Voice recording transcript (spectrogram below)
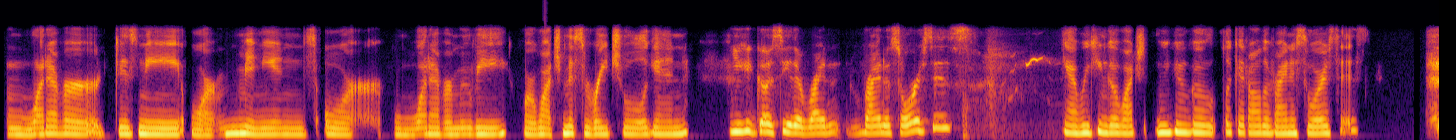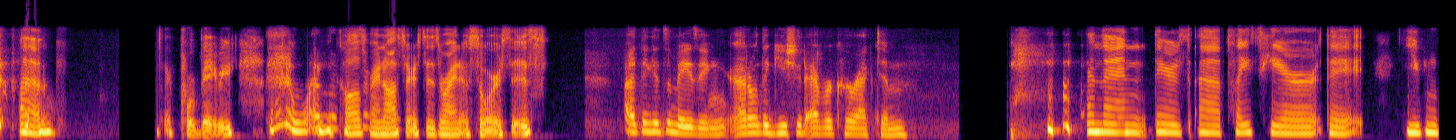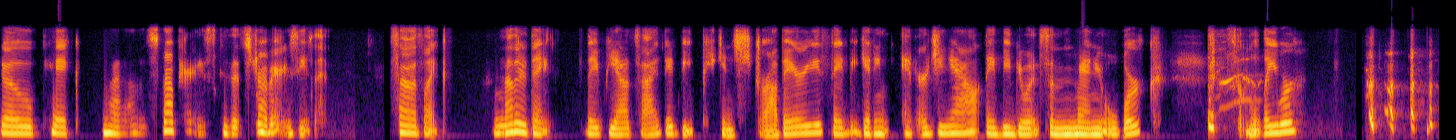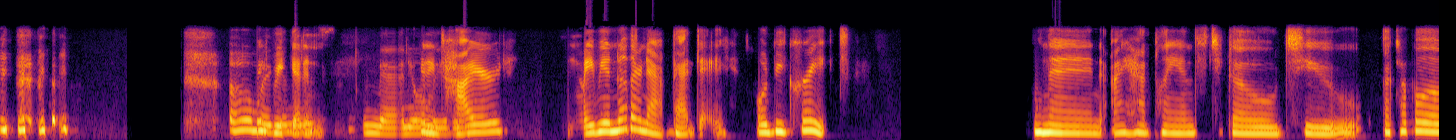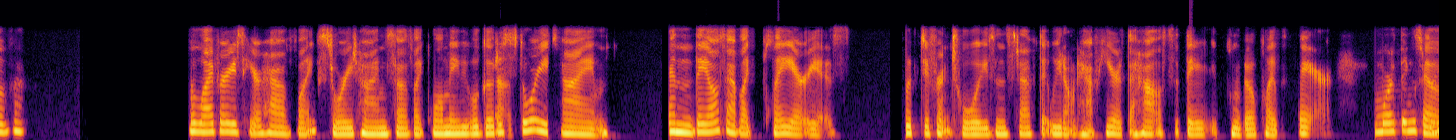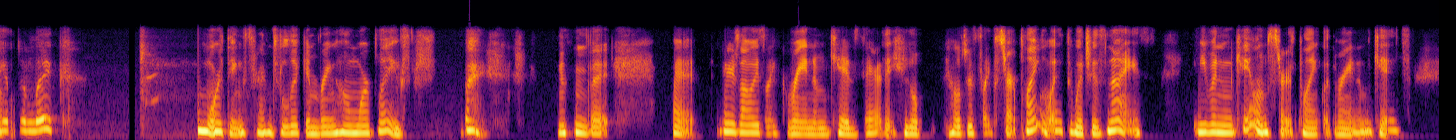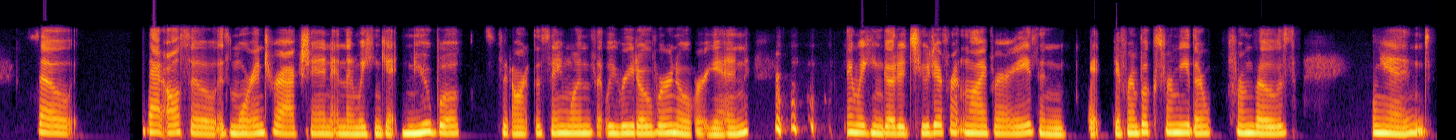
whatever Disney or Minions or whatever movie or watch Miss Rachel again. You could go see the rhin- rhinosauruses. Yeah, we can go watch, we can go look at all the rhinoceroses. Um, poor baby. I don't know why he calls it so much. rhinoceroses rhinoceroses. I think it's amazing. I don't think you should ever correct him. And then there's a place here that you can go pick um, strawberries because it's strawberry season. So I was like, another thing, they'd be outside, they'd be picking strawberries, they'd be getting energy out, they'd be doing some manual work, some labor. Oh my They'd be getting. Manual getting labor. tired. Maybe another nap that day would be great. And then I had plans to go to a couple of the libraries here have like story time. So I was like, well, maybe we'll go to story time. And they also have like play areas with different toys and stuff that we don't have here at the house that they can go play with there. More things So- for him to lick. More things for him to lick and bring home more plagues. but but there's always like random kids there that he'll he'll just like start playing with, which is nice. Even Caleb starts playing with random kids. So that also is more interaction and then we can get new books that aren't the same ones that we read over and over again. and we can go to two different libraries and get different books from either from those. And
